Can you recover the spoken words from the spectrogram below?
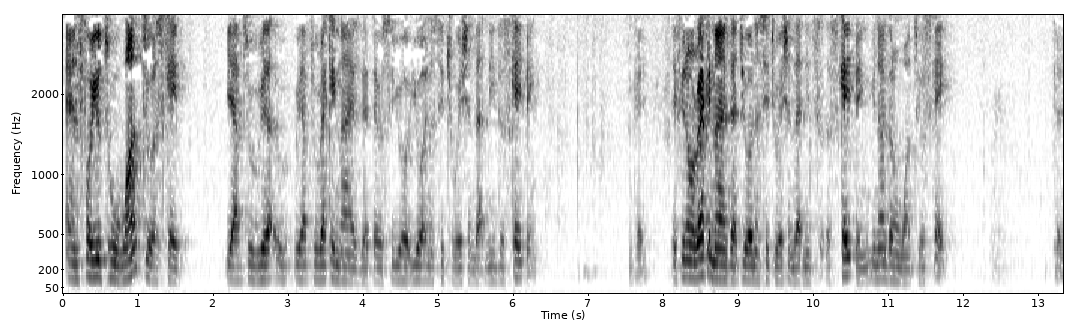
And for you to want to escape, you have to, re- we have to recognize that there's, you're, you're in a situation that needs escaping. Okay? If you don't recognize that you're in a situation that needs escaping, you're not going to want to escape. Okay?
